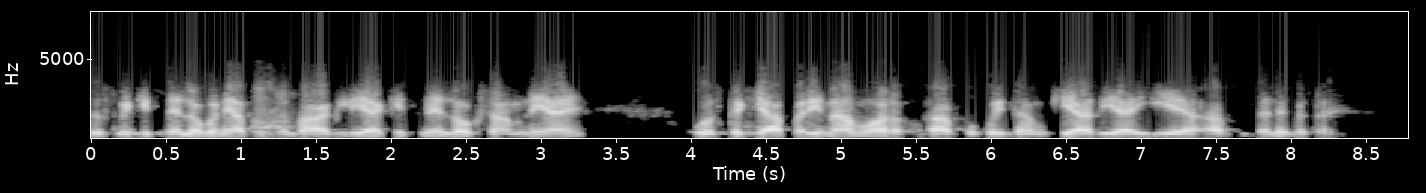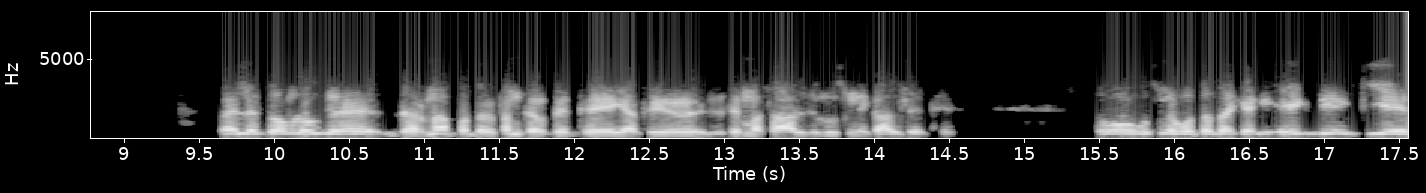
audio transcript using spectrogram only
उसमें कितने लोगों ने आप भाग लिया कितने लोग सामने आए उसके क्या परिणाम और आपको कोई धमकी आदि आई ये आप पहले बताएँ। पहले तो हम लोग जो है धरना प्रदर्शन करते थे या फिर जैसे मसाल जुलूस निकालते थे। तो उसमें होता था क्या कि एक दिन किए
